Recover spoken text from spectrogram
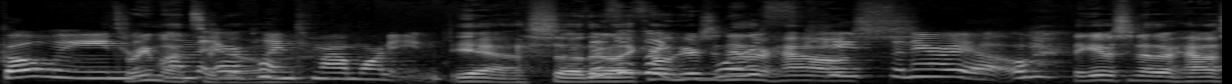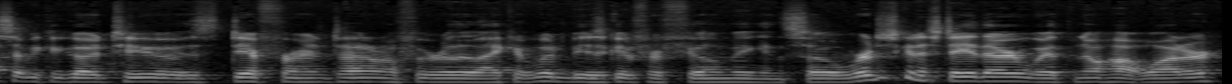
going Three months on the ago. airplane tomorrow morning. yeah, so they're This like, "Oh, here's another house." Case scenario. They gave us another house that we could go to. It was different. I don't know if we really like it. It wouldn't be as good for filming, and so we're just gonna stay there with no hot water.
